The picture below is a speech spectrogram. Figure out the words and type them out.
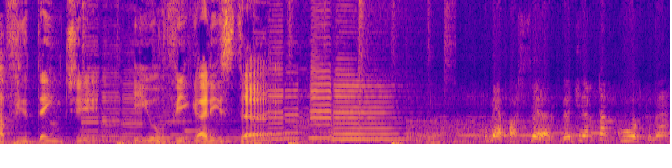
A Vidente e o Vigarista. Como é, parceiro? Meu dinheiro tá curto, né?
